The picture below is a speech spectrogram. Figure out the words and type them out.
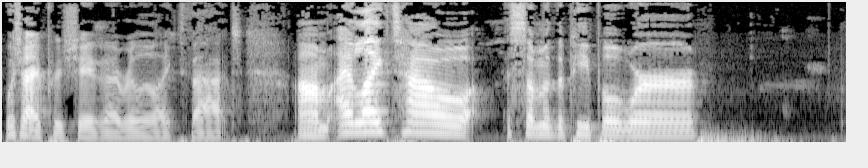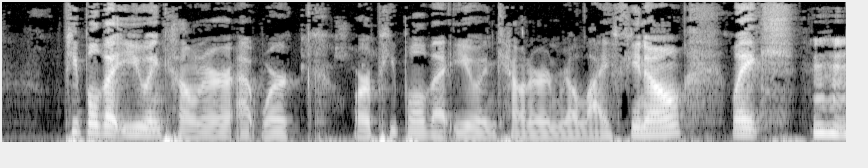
which I appreciated. I really liked that. Um, I liked how some of the people were people that you encounter at work or people that you encounter in real life, you know? Like mm-hmm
